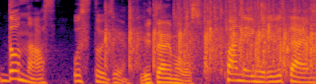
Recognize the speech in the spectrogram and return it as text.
до нас у студію. Вітаємо вас. Пане Ігорі, вітаємо.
